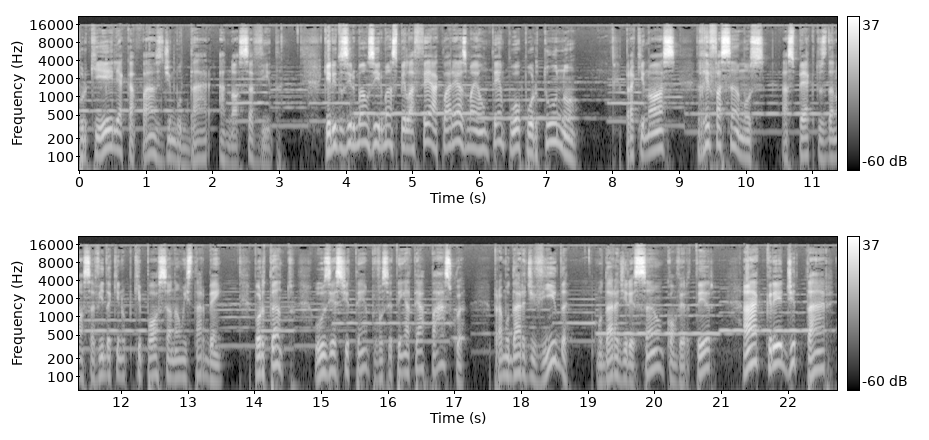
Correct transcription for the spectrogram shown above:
porque Ele é capaz de mudar a nossa vida. Queridos irmãos e irmãs, pela fé, a Quaresma é um tempo oportuno para que nós refaçamos aspectos da nossa vida que, que possa não estar bem. Portanto, use este tempo, você tem até a Páscoa para mudar de vida, mudar a direção, converter, acreditar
